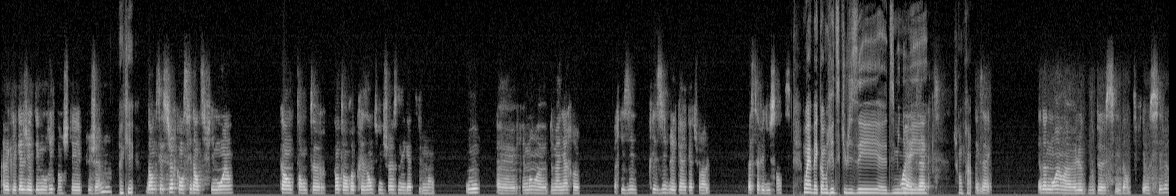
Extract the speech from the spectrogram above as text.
avec lesquels j'ai été nourrie quand j'étais plus jeune. OK. Donc, c'est sûr qu'on s'identifie moins quand on, te, quand on représente une chose négativement ou euh, vraiment euh, de manière euh, risible et caricaturale ça fait du sens. Ouais, ben comme ridiculiser, diminuer. Ouais, exact. Je comprends. Exact. ça donne moins le goût de s'identifier aussi. Là.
